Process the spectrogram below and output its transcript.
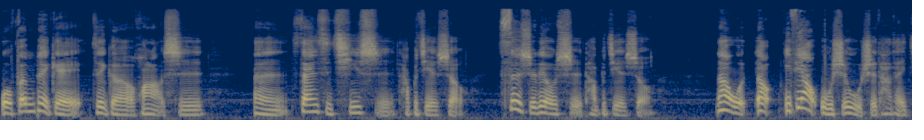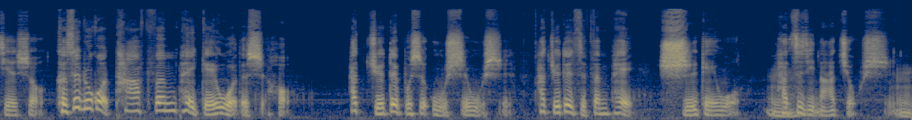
我分配给这个黄老师，嗯，三十七十他不接受，四十六十他不接受，那我要一定要五十五十他才接受。可是如果他分配给我的时候，他绝对不是五十五十，他绝对只分配十给我，他自己拿九十。嗯，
